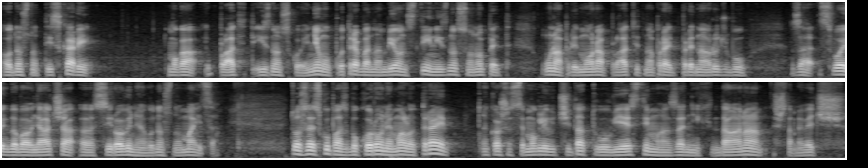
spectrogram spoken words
odnosno tiskari, mogao platiti iznos koji je njemu potreban, da bi on s tim iznosom opet unaprijed mora platiti, napraviti prednaručbu za svojeg dobavljača e, sirovine, odnosno majica. To sve skupa zbog korone malo traje, kao što ste mogli čitati u vijestima zadnjih dana, što me već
